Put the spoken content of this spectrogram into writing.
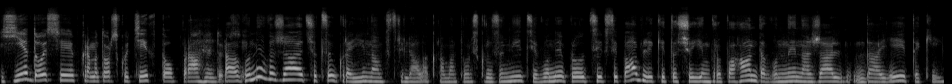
Є досі в Краматорську ті, хто прагне до Росії. Вони вважають, що це Україна обстріляла Краматорськ, розумієте? Вони про ці всі пабліки, то що їм пропаганда, вони, на жаль, да, є і такі.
